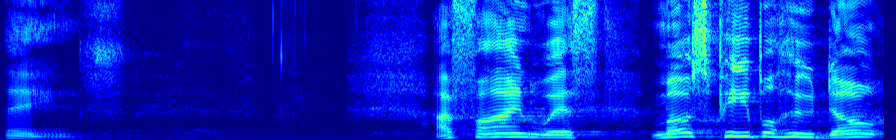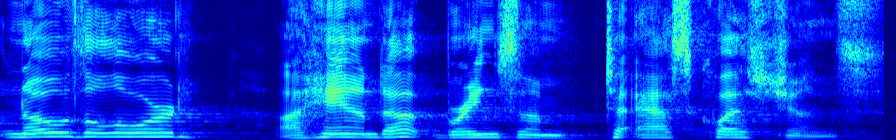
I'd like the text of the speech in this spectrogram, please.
things. I find with most people who don't know the Lord, a hand up brings them to ask questions.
